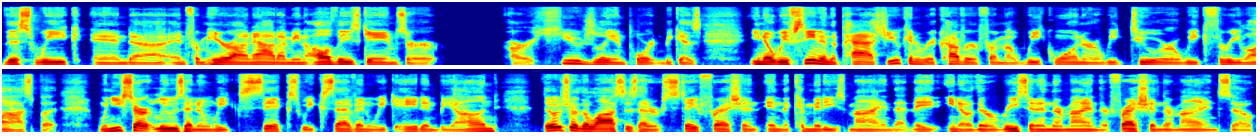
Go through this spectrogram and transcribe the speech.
this week, and uh, and from here on out. I mean, all these games are are hugely important because you know we've seen in the past you can recover from a week one or a week two or a week three loss but when you start losing in week six week seven week eight and beyond those are the losses that are stay fresh in, in the committee's mind that they you know they're recent in their mind they're fresh in their mind so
